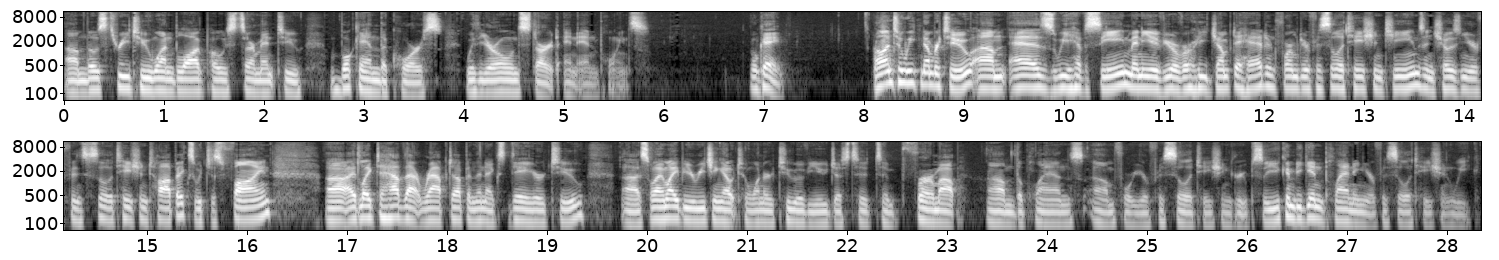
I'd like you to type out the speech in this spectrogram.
Um, those 321 blog posts are meant to bookend the course with your own start and end points. Okay, on to week number two. Um, as we have seen, many of you have already jumped ahead and formed your facilitation teams and chosen your facilitation topics, which is fine. Uh, I'd like to have that wrapped up in the next day or two. Uh, so I might be reaching out to one or two of you just to, to firm up um, the plans um, for your facilitation group. So you can begin planning your facilitation week.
